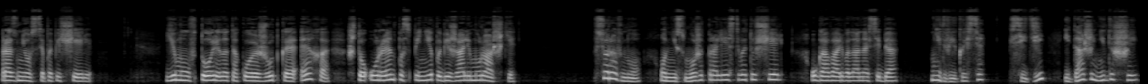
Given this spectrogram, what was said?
разнесся по пещере. Ему вторило такое жуткое эхо, что у Рен по спине побежали мурашки — все равно он не сможет пролезть в эту щель, — уговаривала она себя. Не двигайся, сиди и даже не дыши.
